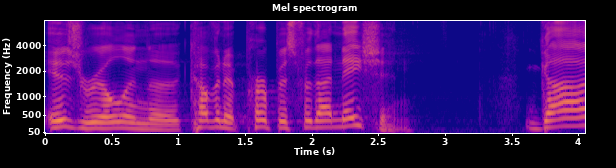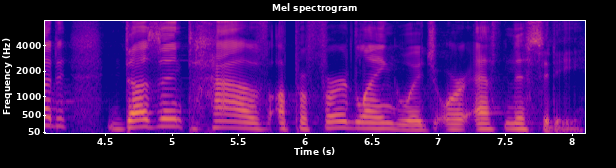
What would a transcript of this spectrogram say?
Israel and the covenant purpose for that nation. God doesn't have a preferred language or ethnicity.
